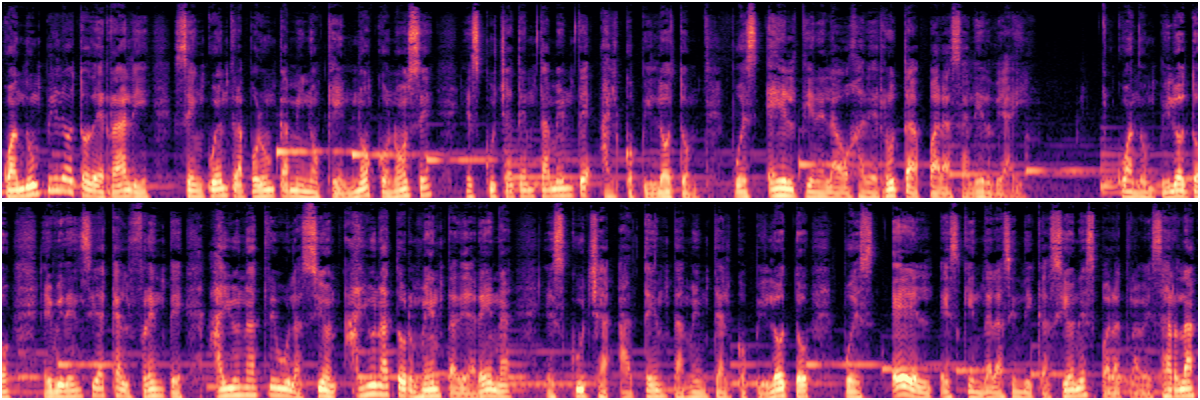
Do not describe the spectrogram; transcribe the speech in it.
Cuando un piloto de rally se encuentra por un camino que no conoce, escucha atentamente al copiloto, pues él tiene la hoja de ruta para salir de ahí. Cuando un piloto evidencia que al frente hay una tribulación, hay una tormenta de arena, escucha atentamente al copiloto, pues él es quien da las indicaciones para atravesarla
